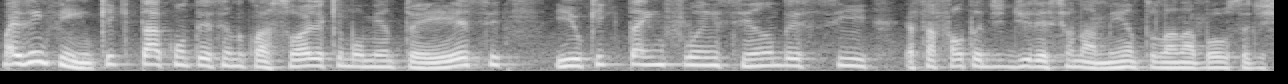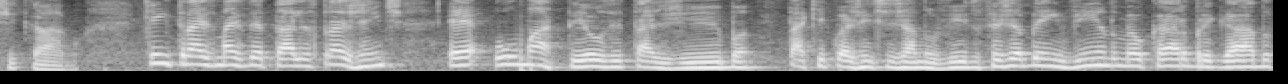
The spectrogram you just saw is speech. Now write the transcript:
Mas enfim, o que está acontecendo com a soja? Que momento é esse? E o que está influenciando esse, essa falta de direcionamento lá na Bolsa de Chicago? Quem traz mais detalhes para a gente é o Matheus Itagiba, está aqui com a gente já no vídeo. Seja bem-vindo, meu caro, obrigado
